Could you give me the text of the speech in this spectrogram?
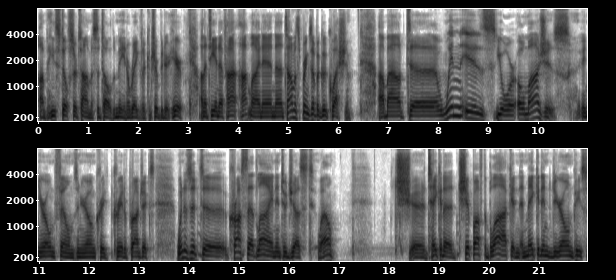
um, he's still Sir Thomas Sital to me and a regular contributor here on the TNF hot, hotline. And uh, Thomas brings up a good question about uh, when is your homages in your own films and your own cre- creative projects, when does it uh, cross that line into just, well, ch- uh, taking a chip off the block and, and make it into your own piece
